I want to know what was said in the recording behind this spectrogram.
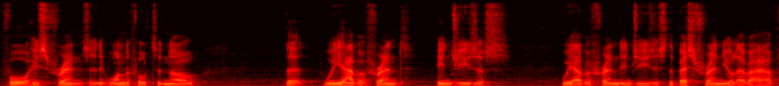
for his friends. Isn't it wonderful to know that we have a friend in Jesus? We have a friend in Jesus, the best friend you'll ever have.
